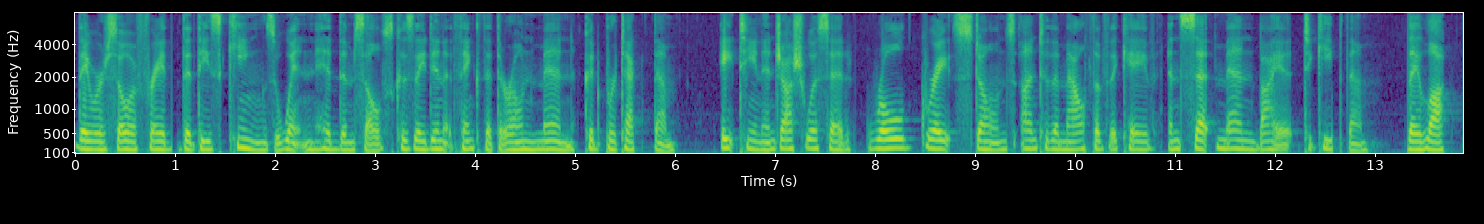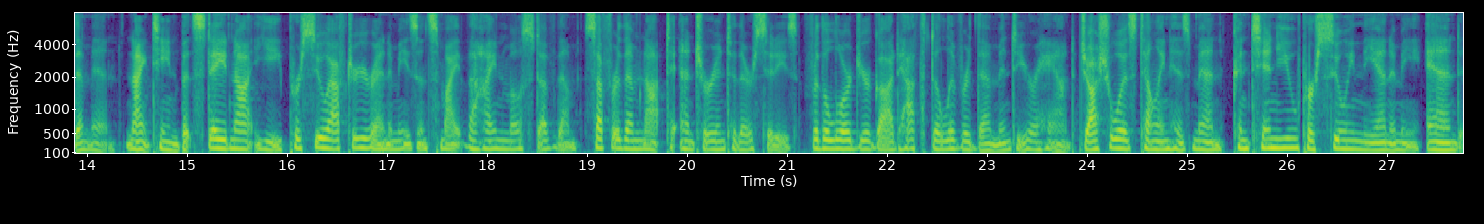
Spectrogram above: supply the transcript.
They were so afraid that these kings went and hid themselves because they didn't think that their own men could protect them. 18 And Joshua said, Roll great stones unto the mouth of the cave, and set men by it to keep them they locked them in. 19. But stay not ye, pursue after your enemies, and smite the hindmost of them. Suffer them not to enter into their cities, for the Lord your God hath delivered them into your hand. Joshua is telling his men, continue pursuing the enemy and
